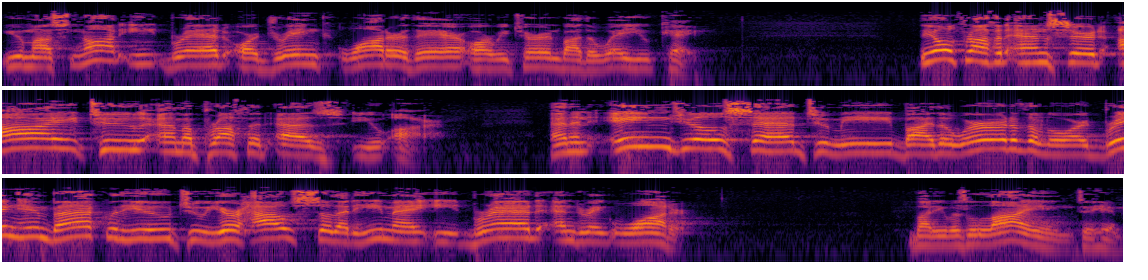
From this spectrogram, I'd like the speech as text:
you must not eat bread or drink water there or return by the way you came. The old prophet answered, I too am a prophet as you are. And an angel said to me by the word of the Lord, bring him back with you to your house so that he may eat bread and drink water. But he was lying to him.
